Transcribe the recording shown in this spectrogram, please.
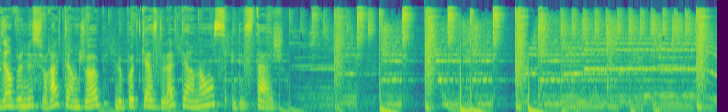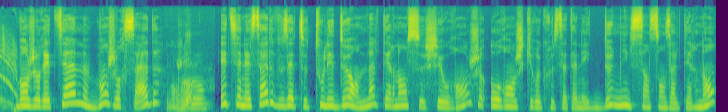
Bienvenue sur AlternJob, le podcast de l'alternance et des stages. Bonjour Étienne, bonjour Sad. Bonjour. Étienne et Sad, vous êtes tous les deux en alternance chez Orange. Orange qui recrute cette année 2500 alternants.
